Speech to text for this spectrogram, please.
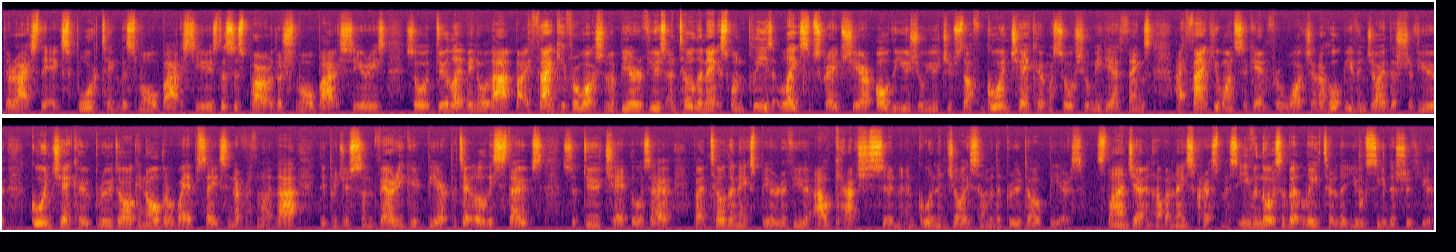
they're actually exporting the small batch series. This is part of their small batch series. So do let me know that. But I thank you for watching my beer reviews. Until the next one, please like, subscribe, share, all the usual YouTube stuff. Go and check out my social media things. I thank you once again for watching. I hope you've enjoyed this review. Go and check out Brewdog and all their websites and everything like that. They produce some very good beer, particularly stouts, so do check those out. But until the next beer review, I'll catch you soon and go and enjoy some of the Brewdog beers. Slàinte and have a nice Christmas, even though it's a bit later that you'll see this review.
